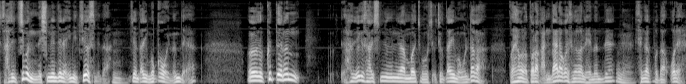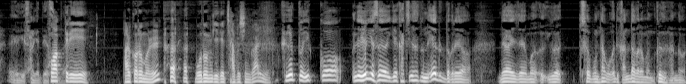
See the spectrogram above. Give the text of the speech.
사실 집은 10년 전에 이미 지었습니다. 음. 지금 아직 못 가고 있는데 어 그때는 여기서 한 10년이나 뭐 적당히 머물다가 고향으로 돌아간다라고 생각을 했는데 네. 생각보다 오래 여기 살게 되었습니다. 후학들이 발걸음을 못 옮기게 잡으신 거 아닙니까? 그것도 있고 이제 여기서 이게 같이 있었던 애들도 그래요. 내가 이제 뭐 이거 처분하고 어디 간다 그러면 그래서 간다고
